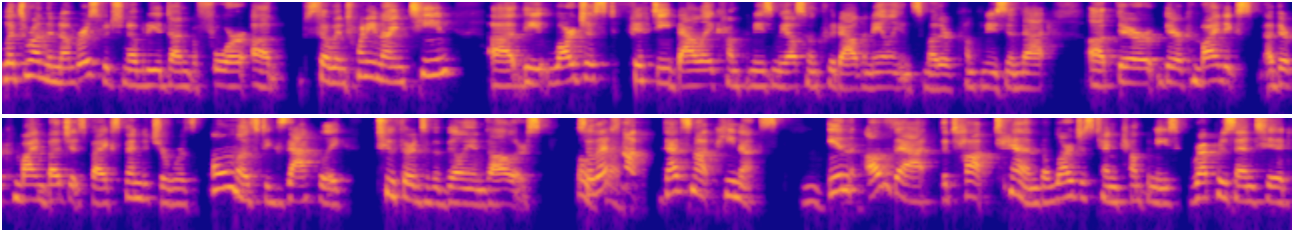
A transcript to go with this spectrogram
let's run the numbers, which nobody had done before. Um, so in 2019, uh, the largest 50 ballet companies, and we also include Alvin Ailey and some other companies in that, uh, their their combined ex, uh, their combined budgets by expenditure was almost exactly two thirds of a billion dollars. Oh, so that's not that's not peanuts. Mm. In of that, the top 10, the largest 10 companies represented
